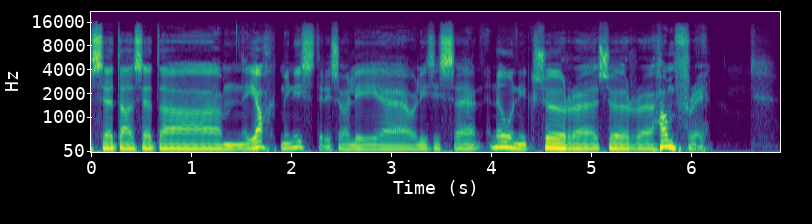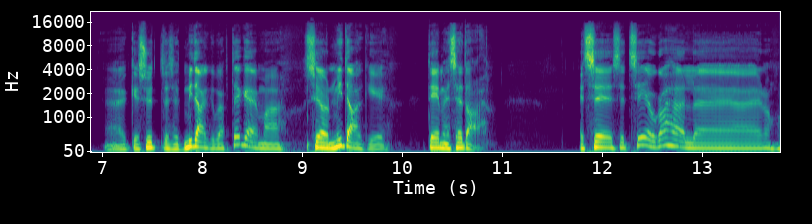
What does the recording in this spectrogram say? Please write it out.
seda, seda jah, ministris oli, oli siis nõunik Sir, Sir Humphrey, kes ütles, et midagi peab tegema, see on midagi, teeme seda et see, see CO2-le noh,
